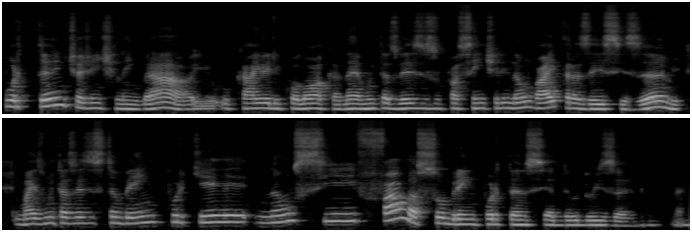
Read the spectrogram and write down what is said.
importante a gente lembrar, o Caio ele coloca, né, muitas vezes o paciente ele não vai trazer esse exame, mas muitas vezes também porque não se fala sobre a importância do, do exame. Né?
